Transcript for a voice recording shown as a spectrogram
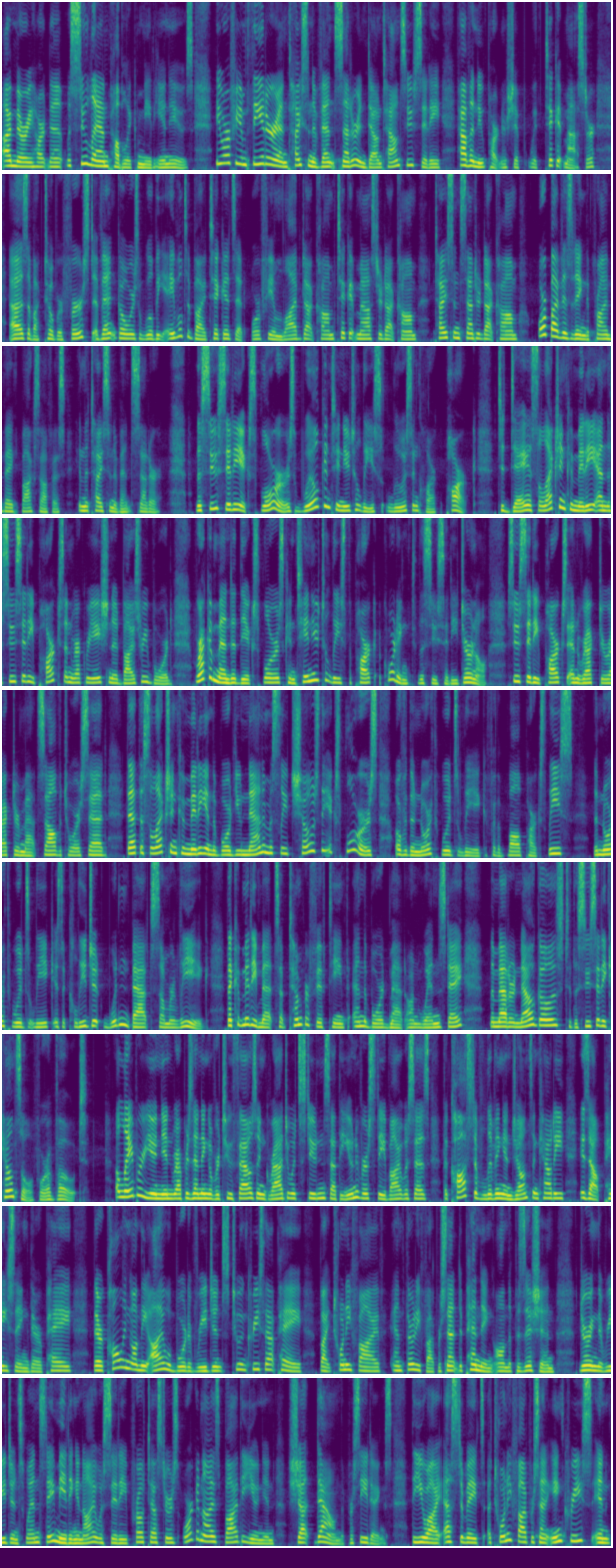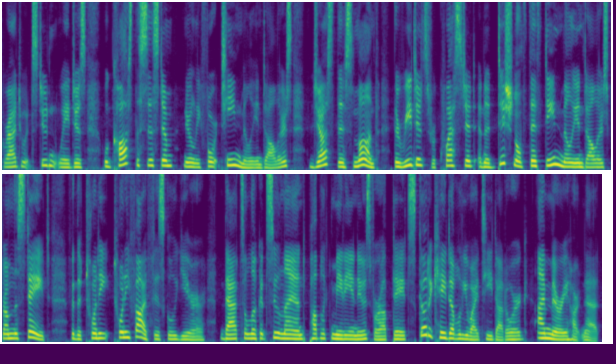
I'm Mary Hartnett with Siouxland Public Media News. The Orpheum Theater and Tyson Event Center in downtown Sioux City have a new partnership with Ticketmaster. As of October 1st, event goers will be able to buy tickets at orpheumlive.com, ticketmaster.com, tysoncenter.com, or by visiting the Prime Bank box office in the Tyson Event Center. The Sioux City Explorers will continue to lease Lewis and Clark Park. Today, a selection committee and the Sioux City Parks and Recreation Advisory Board recommended the Explorers continue to lease the park according to the Sioux City Journal. Sioux City Parks and Rec Director Matt Salvatore said that the selection committee and the board unanimously chose the Explorers over the Northwoods League for the ballpark's lease. The Northwoods League is a collegiate wooden bat summer league. The committee met September 15th and the board met on Wednesday. The matter now goes to the Sioux City Council for a vote. A labor union representing over 2,000 graduate students at the University of Iowa says the cost of living in Johnson County is outpacing their pay. They're calling on the Iowa Board of Regents to increase that pay by 25 and 35 percent, depending on the position. During the Regents Wednesday meeting in Iowa City, protesters organized by the union shut down the proceedings. The UI estimates a 25 percent increase in graduate student wages would cost the system nearly $14 Just this month, the Regents requested an additional $15 million from the state for the 2025 fiscal year. That's a look at Siouxland Public Media News. For updates, go to kwit.org. I'm Mary Hartnett.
